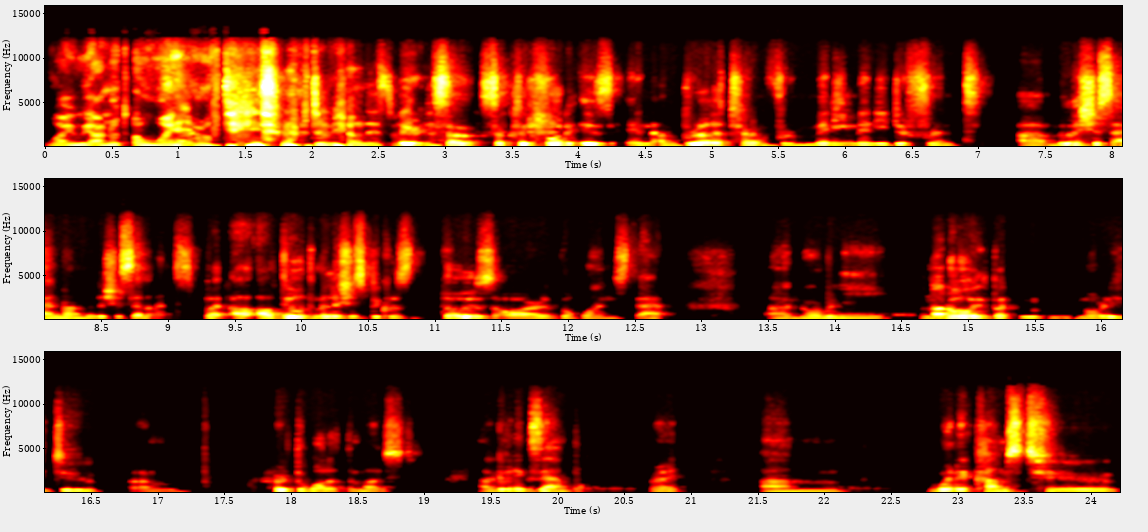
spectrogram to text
why we are not aware of this, to be honest. So, so click fraud is an umbrella term for many, many different uh, malicious and non-malicious elements. But I'll, I'll, deal with the malicious because those are the ones that uh, normally, not always, but normally do um, hurt the wallet the most. I'll give an example, right? Um, when it comes to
